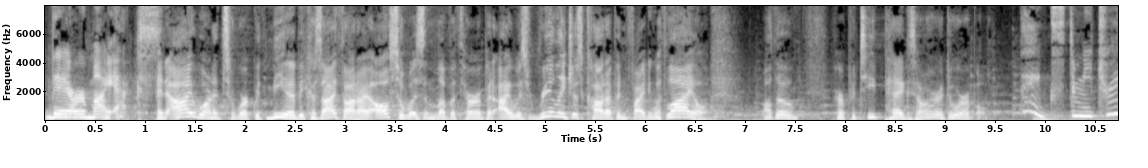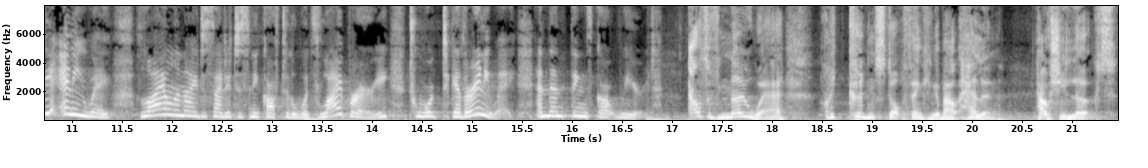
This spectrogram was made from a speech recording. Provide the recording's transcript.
they're my ex. And I wanted to work with Mia because I thought I also was in love with her, but I was really just caught up in fighting with Lyle. Although her petite pegs are adorable. Thanks, Dimitri. Anyway, Lyle and I decided to sneak off to the Woods Library to work together anyway, and then things got weird. Out of nowhere, I couldn't stop thinking about Helen. How she looked,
